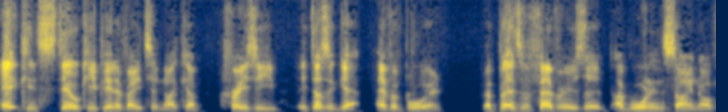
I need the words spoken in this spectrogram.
it can still keep innovating like a crazy. It doesn't get ever boring. But Birds of a Feather is a, a warning sign of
